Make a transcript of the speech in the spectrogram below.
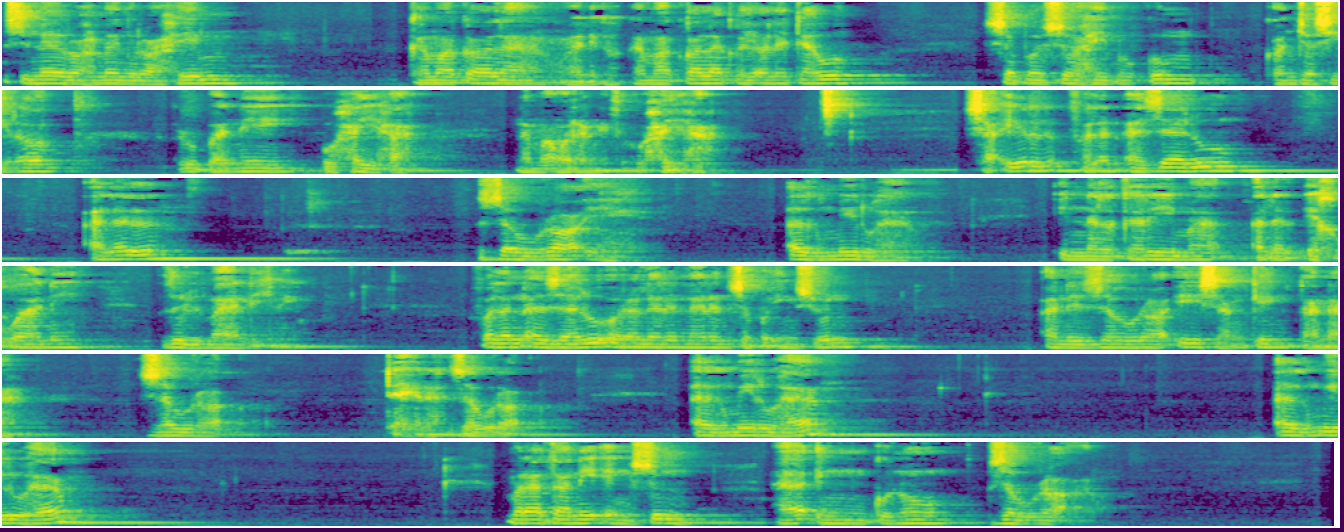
Bismillahirrahmanirrahim. Kama qala kama qala kaya oleh dawuh sapa sahibukum kanca sira rubani Uhaiha. Nama orang itu Uhaiha. Syair falan azalu alal zawra'i aghmiruha Innal karima alal ikhwani Dhul mali Falan azalu ora leren-leren sopo ingsun Ane zawra'i sangking tanah Zawra Daerah Zawra Agmiruha Agmiruha Meratani ingsun Ha ing Zaura.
